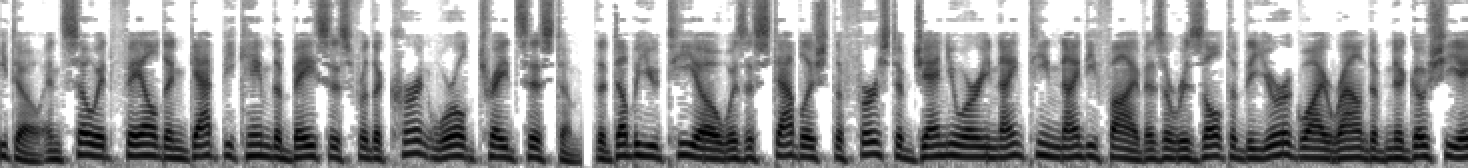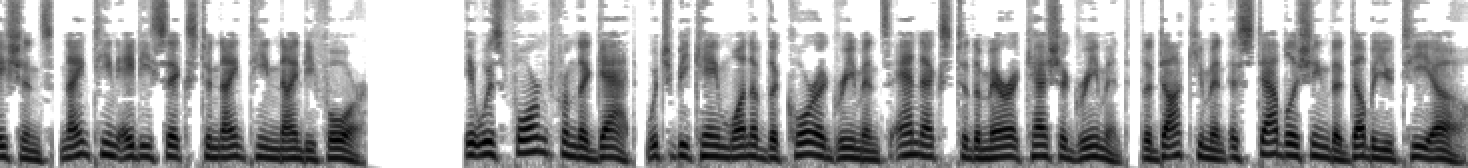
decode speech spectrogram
ITO and so it failed and GATT became the basis for the current world trade system. The WTO was established 1 January 1995 as a result of the Uruguay round of negotiations 1986 -1994. It was formed from the GATT, which became one of the core agreements annexed to the Marrakesh Agreement, the document establishing the WTO.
